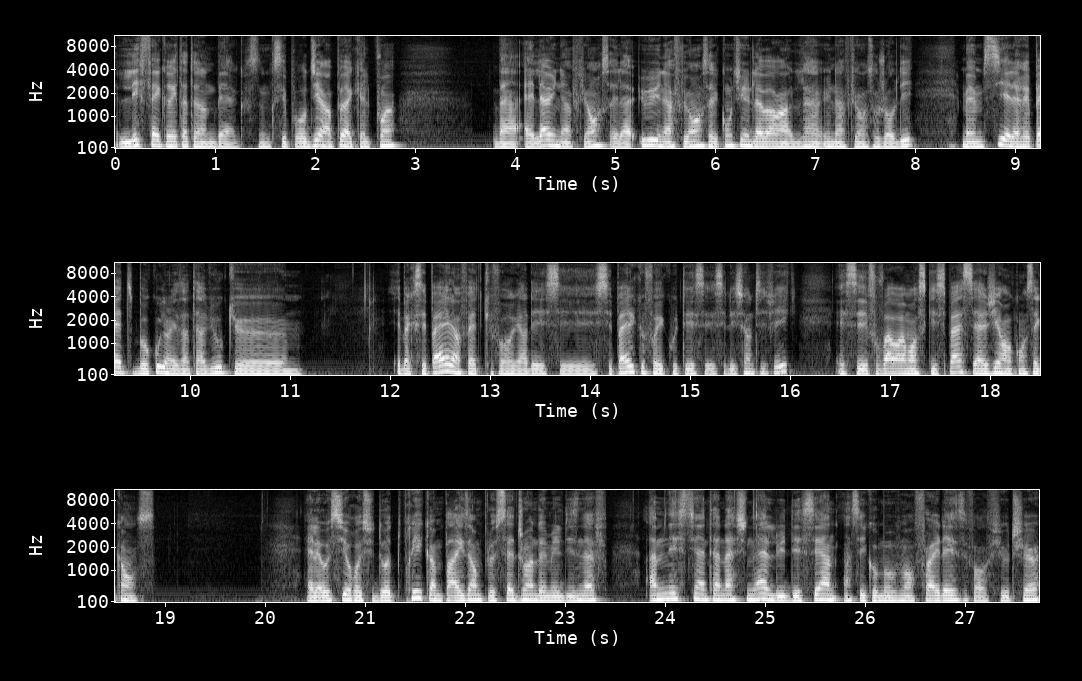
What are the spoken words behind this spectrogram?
l'effet Greta Thunberg. Donc c'est pour dire un peu à quel point ben, elle a une influence, elle a eu une influence, elle continue de l'avoir une influence aujourd'hui, même si elle répète beaucoup dans les interviews que et ben que c'est pas elle en fait qu'il faut regarder, c'est pas elle qu'il faut écouter, c'est les scientifiques et c'est faut voir vraiment ce qui se passe et agir en conséquence. Elle a aussi reçu d'autres prix comme par exemple le 7 juin 2019, Amnesty International lui décerne ainsi qu'au mouvement Fridays for Future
